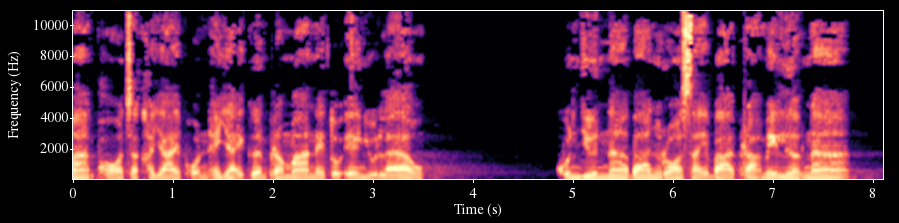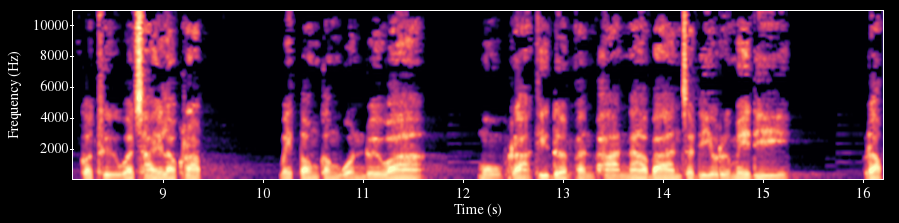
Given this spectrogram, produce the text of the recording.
มากพอจะขยายผลให้ใหญ่เกินประมาณในตัวเองอยู่แล้ว คุณยืนหน้าบ้านรอใส่บาตรพระไม่เลือกหน้า ก็ถือว่าใช่แล้วครับ ไม่ต้องกังวลด้วยว่า หมู่พระที่เดินผ่านผ่านหน้าบ้านจะดีหรือไม่ดี รับ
